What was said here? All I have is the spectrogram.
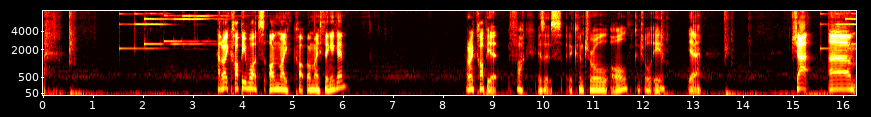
How do I copy what's on my on my thing again? How do I copy it? Fuck, is it uh, control all? Control A? Yeah. Chat. Um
